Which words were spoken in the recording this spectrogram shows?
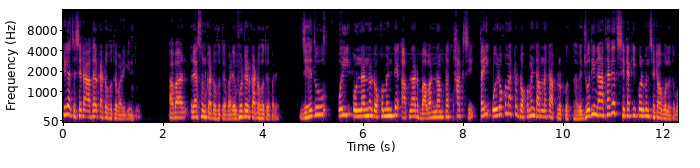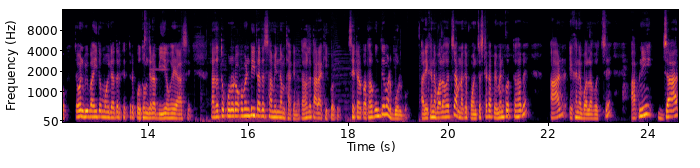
ঠিক আছে, সেটা আধার কার্ডও হতে পারে কিন্তু। আবার রেশন কার্ডও হতে পারে, ভোটার কার্ডও হতে পারে। যেহেতু ওই অন্যান্য ডকুমেন্টে আপনার বাবার নামটা থাকছে, তাই ওই রকম একটা ডকুমেন্ট আপনাকে আপলোড করতে হবে। যদি না থাকে, সেটা কি করবেন সেটাও বলে দেবো। যেমন বিবাহিত মহিলাদের ক্ষেত্রে প্রথম যারা বিয়ে হয়ে আসে, তাদের তো কোনো ডকুমেন্টেই তাদের স্বামীর নাম থাকে না। তাহলে তারা কি করবে? সেটার কথাও কিন্তু এবার বলব। আর এখানে বলা হচ্ছে আপনাকে পঞ্চাশ টাকা পেমেন্ট করতে হবে। আর এখানে বলা হচ্ছে, আপনি যার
